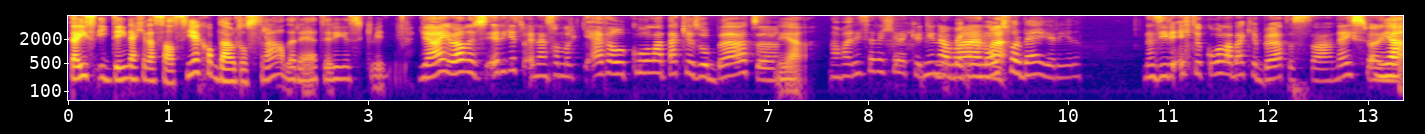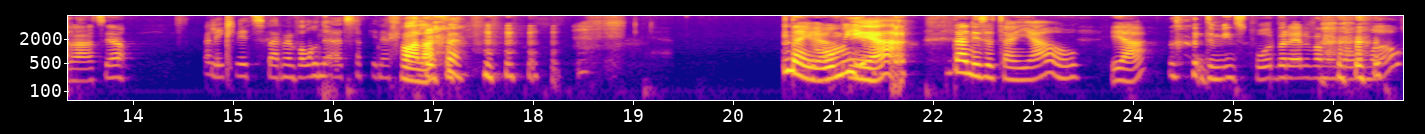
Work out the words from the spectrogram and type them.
Dat is, ik denk dat je dat zelfs je op de autostrade rijdt ergens. Ik weet, Ja, jawel, er is ergens... En dan staan er keiveel cola-bakjes zo buiten. ja. Nou, waar is dat? dat je- Ik weet niet naar ben ik waar, nog nooit maar voorbij gereden. Dan zie je echt een cola-bakje buiten staan. Dat is wel Ja. inderdaad, ja. Allee, ik weet waar mijn volgende uitstapje naar Voilà. Naomi, ja. dan is het aan jou. ja, de minst voorbereider van ons allemaal.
